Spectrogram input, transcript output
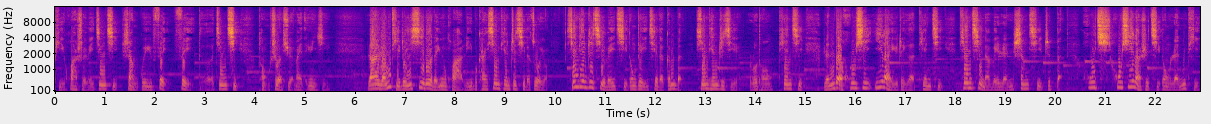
脾化水为精气，上归于肺，肺得精气，统摄血脉的运行。然而，人体这一系列的运化离不开先天之气的作用。先天之气为启动这一切的根本。先天之气如同天气，人的呼吸依赖于这个天气。天气呢，为人生气之本。呼气，呼吸呢，是启动人体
